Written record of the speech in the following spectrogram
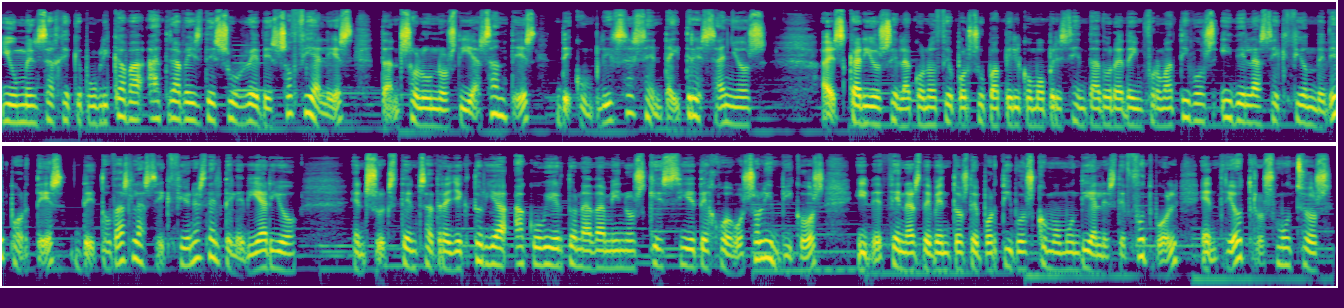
y un mensaje que publicaba a través de sus redes sociales tan solo unos días antes de cumplir 63 años. A Escario se la conoce por su papel como presentadora de informativos y de la sección de deportes de todas las secciones del telediario. En su extensa trayectoria ha cubierto nada menos que siete Juegos Olímpicos y decenas de eventos deportivos como mundiales de fútbol, entre otros muchos.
